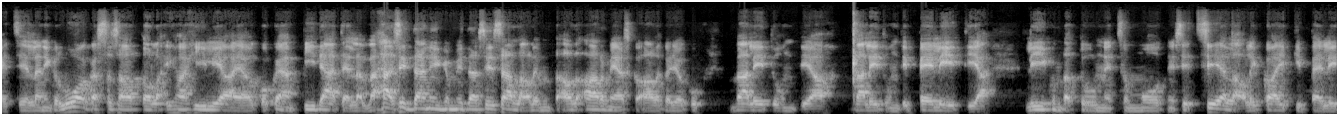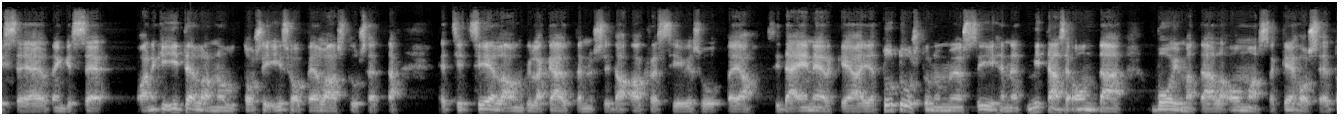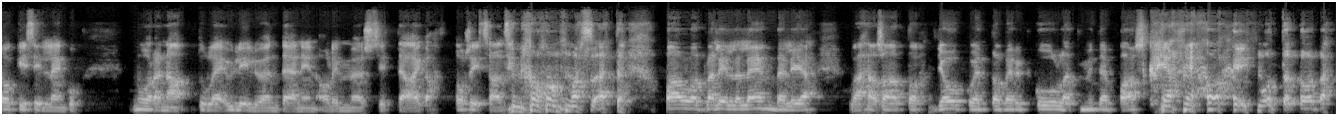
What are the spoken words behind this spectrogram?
et siellä niin luokassa saattoi olla ihan hiljaa ja koko ajan pidätellä vähän sitä, niin mitä sisällä oli, mutta armiasko alkoi joku välitunti ja välituntipelit ja liikuntatunnit sun muut, niin sit siellä oli kaikki pelissä ja jotenkin se, ainakin itsellä on ollut tosi iso pelastus, että että sit siellä on kyllä käyttänyt sitä aggressiivisuutta ja sitä energiaa ja tutustunut myös siihen, että mitä se on tämä voima täällä omassa kehossa. Ja toki silleen, kun nuorena tulee ylilyöntejä, niin oli myös sitten aika tosissaan siinä hommassa, että pallot välillä lenteli ja vähän saatto joukkuetoverit kuulla, että miten paskoja ne oli, mutta, tuota,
